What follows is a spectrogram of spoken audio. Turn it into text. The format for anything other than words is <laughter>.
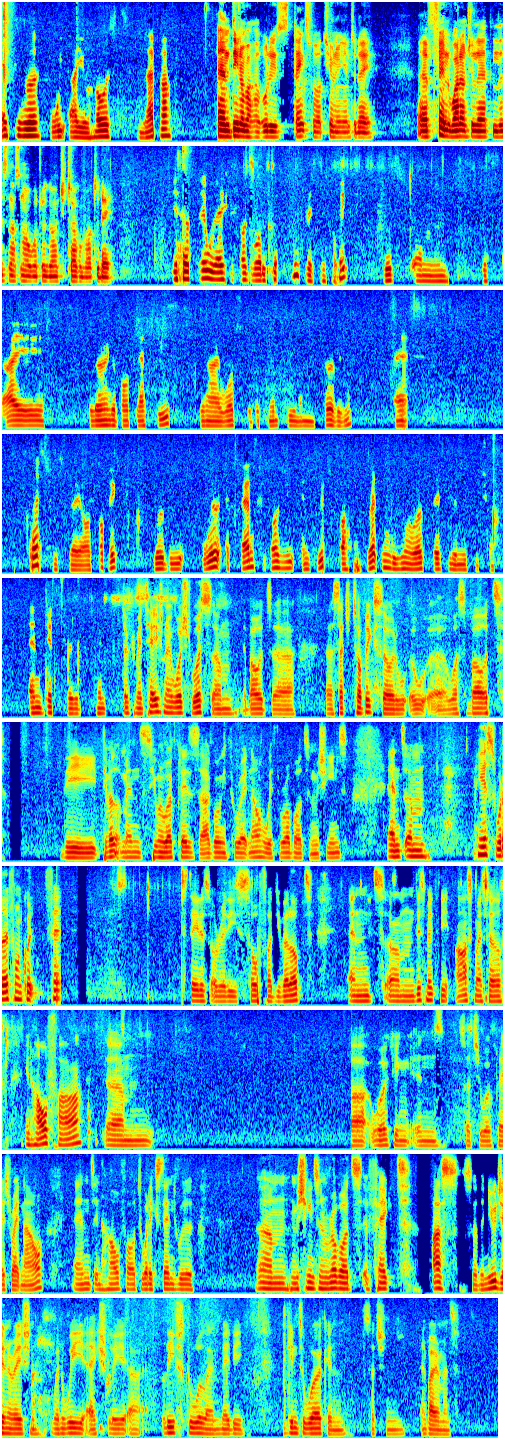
As usual, we are your hosts, Lepa. And Dino Baharudis, thanks for tuning in today. Uh, Finn, why don't you let the listeners know what we're going to talk about today? Yes, so today we'll actually talk about a quite interesting topic, which um, which I learned about last week when I watched the documentary on television. And questions today, our topic will be Will advanced technology enrich or threaten the human workplace in the near future? And the documentation I watched was um, about uh, uh, such a topic. So it uh, was about the developments human workplaces are going through right now with robots and machines. And um, here's what I found quite fascinating. State is already so far developed, and um, this made me ask myself in how far um, are working in such a workplace right now, and in how far, to what extent will um, machines and robots affect us, so the new generation, when we actually uh, leave school and maybe begin to work in such an environment.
